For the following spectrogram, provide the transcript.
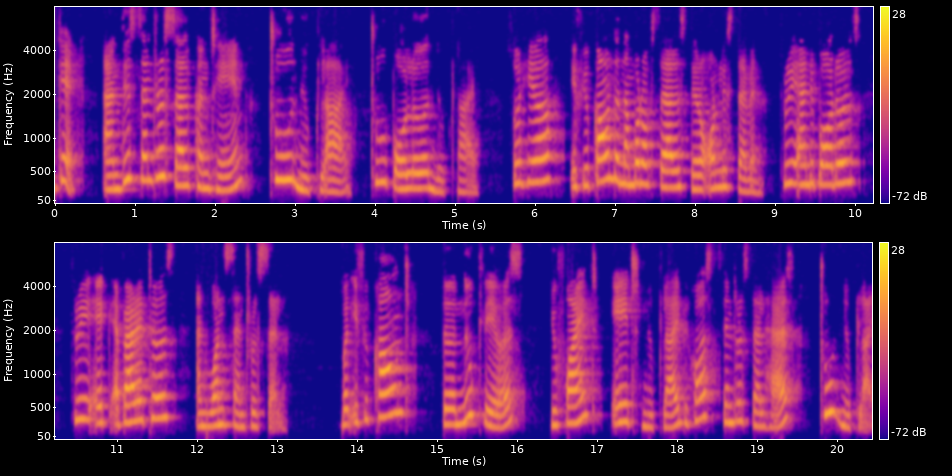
Okay. And this central cell contains two nuclei two polar nuclei so here if you count the number of cells there are only seven. Three antipodals three egg apparatus and one central cell. But if you count the nucleus you find eight nuclei because central cell has two nuclei.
